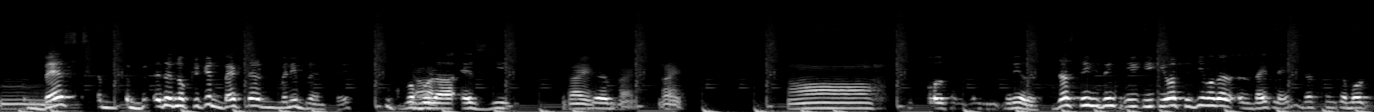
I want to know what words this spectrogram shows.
Mm, Best, no cricket bets. There are many brands, right? Kubota, SG, right, right, right. Uh, And many others. Just think, think. You, are thinking of the right line. Just think about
